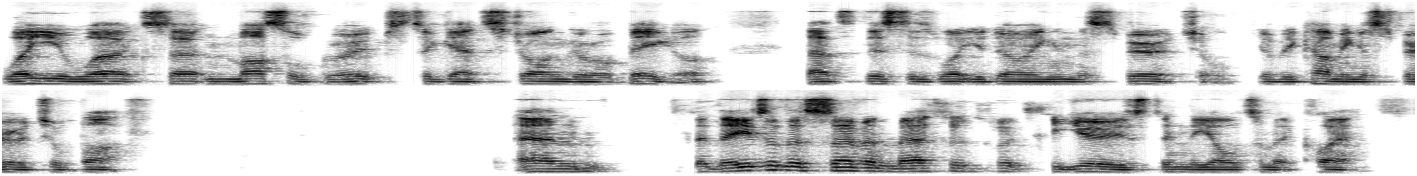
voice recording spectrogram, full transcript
where you work certain muscle groups to get stronger or bigger, that's this is what you're doing in the spiritual. You're becoming a spiritual buff. And these are the seven methods which are used in the ultimate cleanse.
